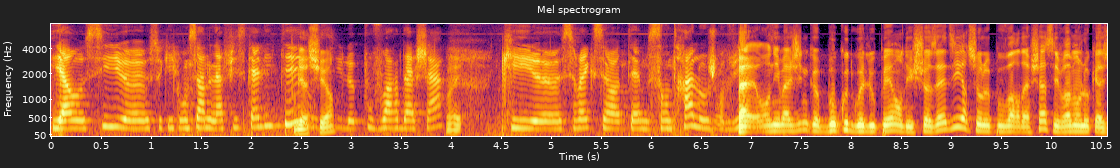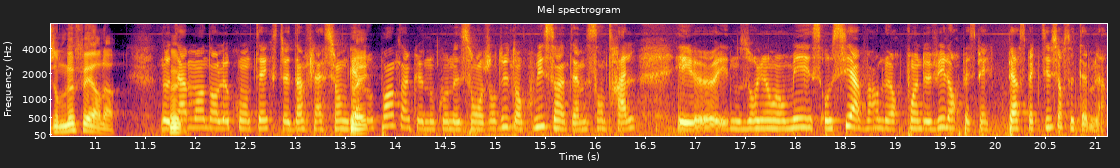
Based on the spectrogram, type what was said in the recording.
Il y a aussi euh, ce qui concerne la fiscalité, le pouvoir d'achat. Qui, c'est vrai que c'est un thème central aujourd'hui. Bah, on imagine que beaucoup de Guadeloupéens ont des choses à dire sur le pouvoir d'achat. C'est vraiment l'occasion de le faire là notamment dans le contexte d'inflation galopante hein, que nous connaissons aujourd'hui. Donc oui, c'est un thème central euh, et, nous aurions aimé aussi avoir leur point de vue, leur perspective sur ce thème-là.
